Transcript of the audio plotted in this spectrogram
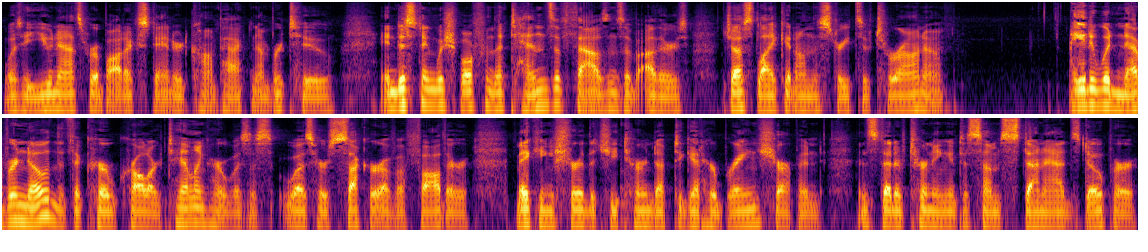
was a UNATS Robotics Standard Compact Number 2, indistinguishable from the tens of thousands of others just like it on the streets of Toronto. Ada would never know that the curb crawler tailing her was a, was her sucker of a father, making sure that she turned up to get her brain sharpened instead of turning into some stun ads doper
